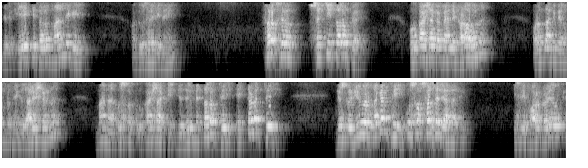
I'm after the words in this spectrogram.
لیکن ایک کی طلب مان لی گئی اور دوسرے کی نہیں۔ فرق صرف سچی طلب کا ہے۔ اوکاشا کا پہلے کھڑا ہونا اور اللہ کے پیغمبر سے گزارش کرنا۔ مانا اس وقت اوکاشا کی جو دل میں طلب تھی، ایک تڑپ تھی، جو سجیو اور لگن تھی، اس وقت سب سے زیادہ تھی۔ اس لیے فوراً کھڑے ہو گئے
